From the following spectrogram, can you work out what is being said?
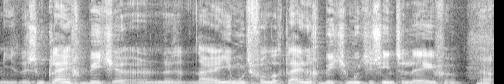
dat is een klein gebiedje. En, eh, nou, ja, je moet van dat kleine gebiedje moet je zien te leven. Ja.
